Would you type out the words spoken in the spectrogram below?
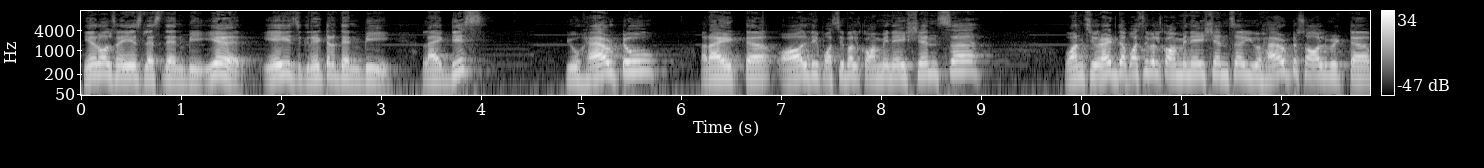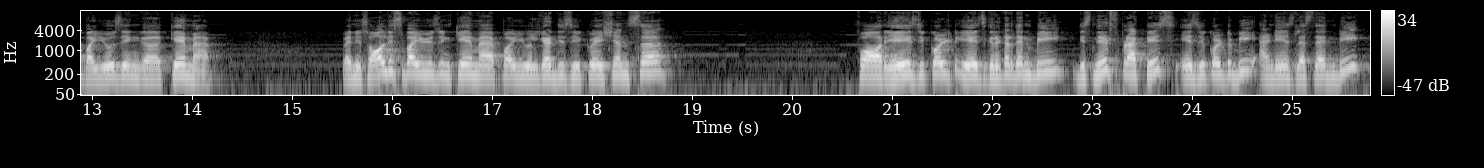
here also a is less than b. Here a is greater than b. Like this you have to write uh, all the possible combinations uh, once you write the possible combinations, you have to solve it uh, by using uh, K-map. When you solve this by using K-map, uh, you will get these equations. For A is equal to A is greater than B. This needs practice. A is equal to B and A is less than B.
